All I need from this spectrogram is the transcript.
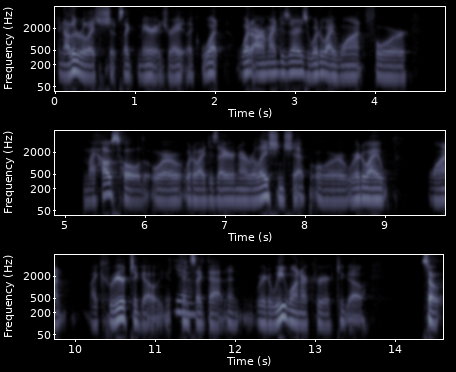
in other relationships like marriage, right? Like what what are my desires? What do I want for my household or what do I desire in our relationship or where do I want my career to go? Yeah. Things like that. And where do we want our career to go? So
